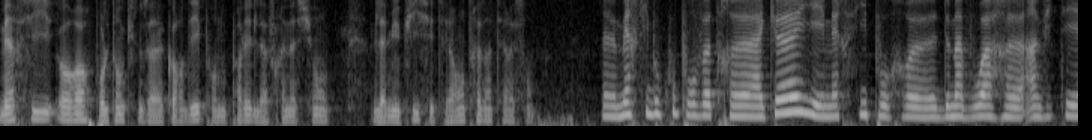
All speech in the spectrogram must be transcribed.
Merci Aurore pour le temps que tu nous as accordé pour nous parler de la freination de la myopie. C'était vraiment très intéressant. Euh, merci beaucoup pour votre euh, accueil et merci pour euh, de m'avoir invité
